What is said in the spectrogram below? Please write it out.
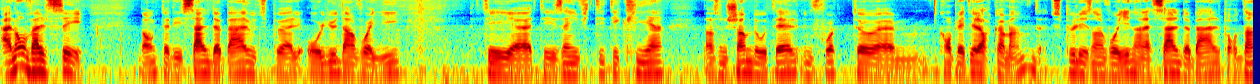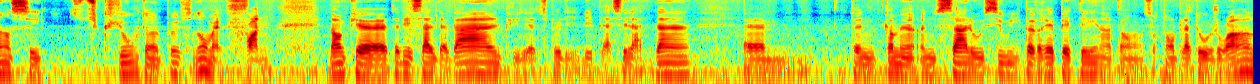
Allons valser. Donc, tu as des salles de bal où tu peux aller, au lieu d'envoyer tes, invités, tes clients dans une chambre d'hôtel, une fois que tu as complété leur commande, tu peux les envoyer dans la salle de bal pour danser. C'est cute un peu, sinon, mais le fun. Donc, tu as des salles de bal, puis euh, tu peux les, placer là-dedans. Euh, tu as comme un- une salle aussi où ils peuvent répéter sur ton plateau joueur.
